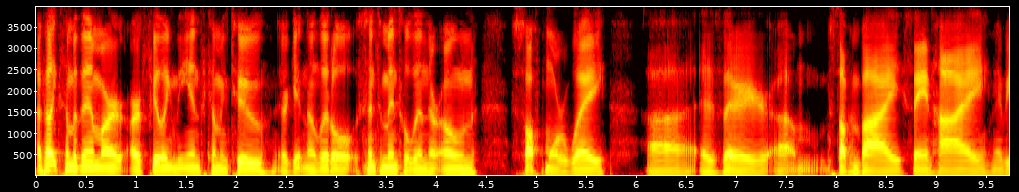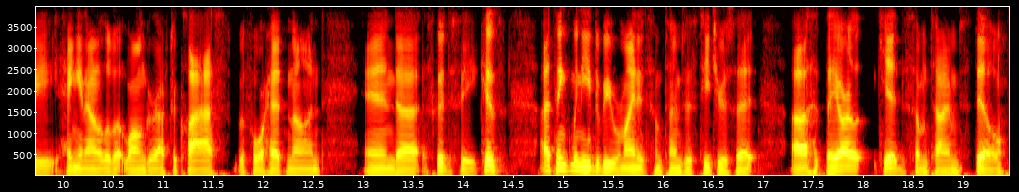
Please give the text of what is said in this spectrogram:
I feel like some of them are are feeling the ends coming too. They're getting a little sentimental in their own sophomore way uh, as they're um, stopping by, saying hi, maybe hanging out a little bit longer after class before heading on. And uh, it's good to see because I think we need to be reminded sometimes as teachers that uh, they are kids sometimes still,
